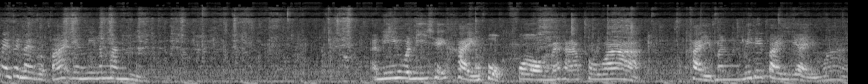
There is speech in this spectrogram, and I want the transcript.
ไม่เป็นไรป๊ป๊ายังมีน้ำมันอยู่ อันนี้วันนี้ใช้ไข่หกฟองนะคะ เพราะว่าไข่มันไม่ได้ใบใหญ่มาก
